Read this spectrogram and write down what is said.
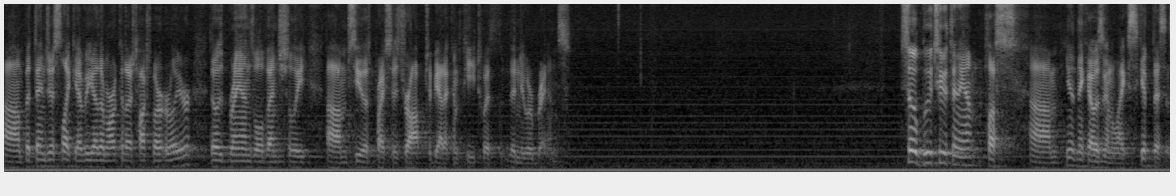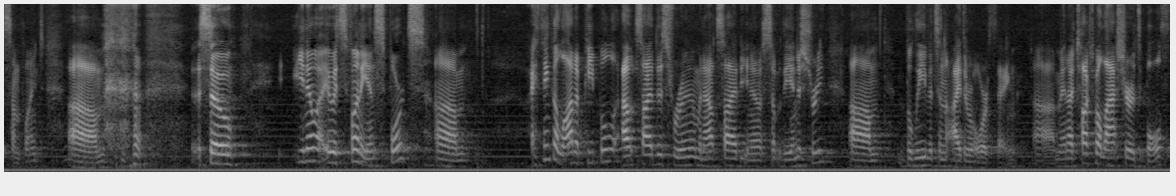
um, but then just like every other market that I talked about earlier, those brands will eventually um, see those prices drop to be able to compete with the newer brands. So Bluetooth and ANT Plus, um, you didn't think I was going to like skip this at some point. Um, so, you know, it was funny in sports. I think a lot of people outside this room and outside, you know, some of the industry um, believe it's an either-or thing. Um, and I talked about last year, it's both.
